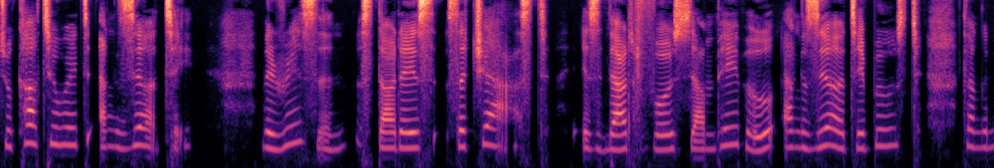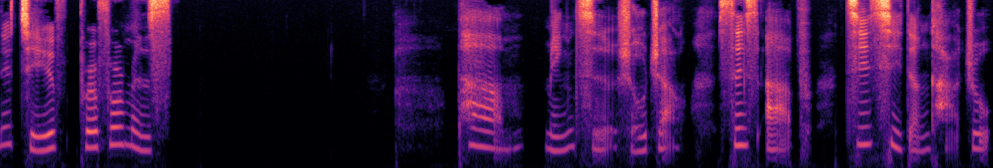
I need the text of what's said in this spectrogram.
to cultivate anxiety. The reason studies suggest is that for some people, anxiety boosts cognitive performance. Palm 名词，手掌；seize up 机器等卡住；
